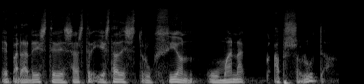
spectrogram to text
eh, parar este desastre y esta destrucción humana absoluta.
